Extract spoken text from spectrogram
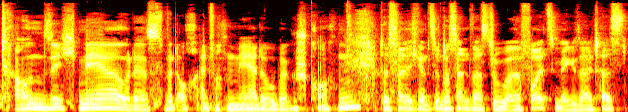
trauen sich mehr oder es wird auch einfach mehr darüber gesprochen. Das fand ich ganz interessant, was du äh, vorher zu mir gesagt hast,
